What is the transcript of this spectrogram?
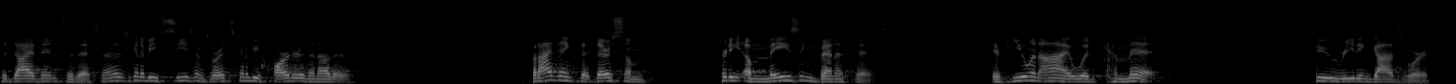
to dive into this. And there's going to be seasons where it's going to be harder than others. But I think that there's some pretty amazing benefits if you and I would commit to reading God's Word.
